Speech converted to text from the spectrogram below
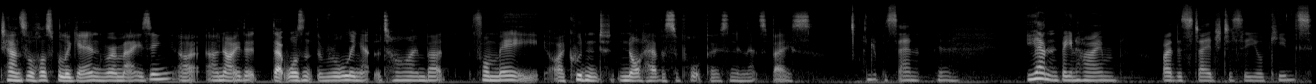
Townsville Hospital again were amazing. I, I, know that that wasn't the ruling at the time, but for me, I couldn't not have a support person in that space. 100%. Yeah. You hadn't been home by this stage to see your kids.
